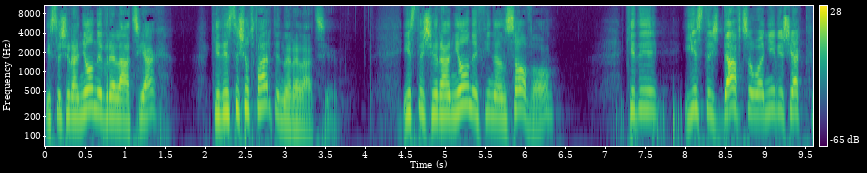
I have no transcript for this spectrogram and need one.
Jesteś raniony w relacjach, kiedy jesteś otwarty na relacje. Jesteś raniony finansowo, kiedy jesteś dawcą, a nie wiesz, jak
